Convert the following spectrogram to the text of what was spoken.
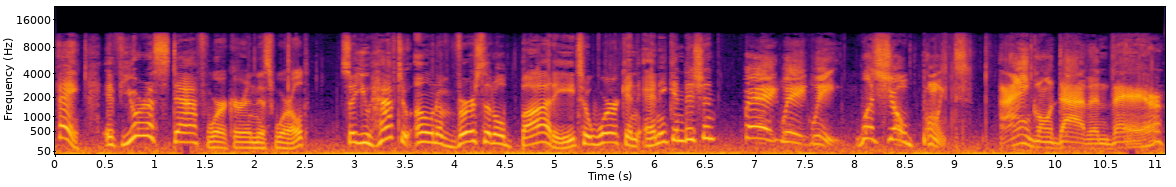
Hey, if you're a staff worker in this world, so you have to own a versatile body to work in any condition? Wait, wait, wait. What's your point? I ain't gonna dive in there.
